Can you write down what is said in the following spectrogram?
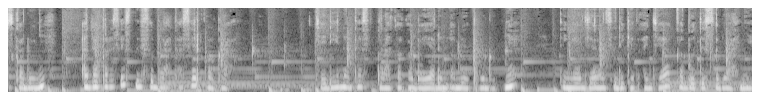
Ngebungkus kadonya ada persis di sebelah kasir kok kak. Jadi nanti setelah kakak bayar dan ambil produknya, tinggal jalan sedikit aja ke butik sebelahnya.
